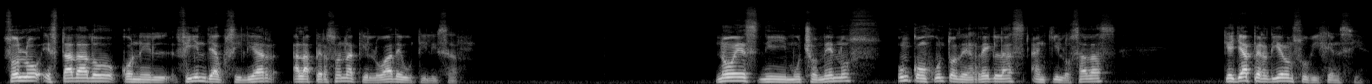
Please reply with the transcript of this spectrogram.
solo está dado con el fin de auxiliar a la persona que lo ha de utilizar. No es ni mucho menos un conjunto de reglas anquilosadas que ya perdieron su vigencia.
